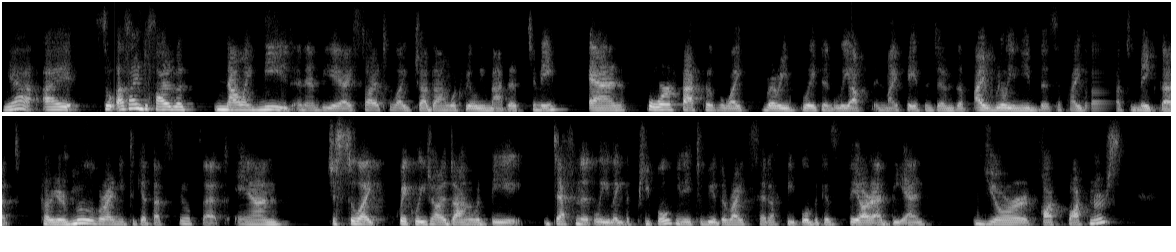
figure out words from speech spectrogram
Yeah, I so as I decided that now I need an MBA, I started to like jot down what really matters to me. And four factors were like very blatantly up in my face in terms of I really need this if I got to make that career move or I need to get that skill set. And just to like quickly jot it down would be definitely like the people. You need to be the right set of people because they are at the end your thought partners.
